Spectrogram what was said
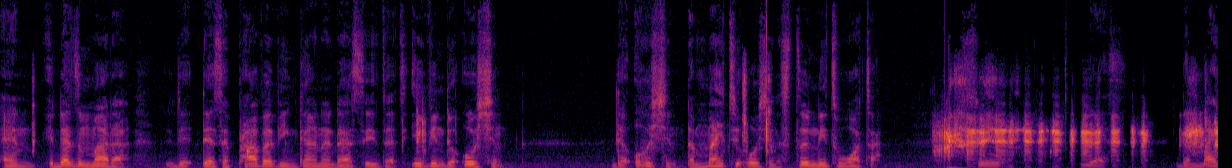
And it doesn't matter. There's a proverb in Ghana that says that even the ocean, the ocean, the mighty ocean still needs water. Yes, the mighty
